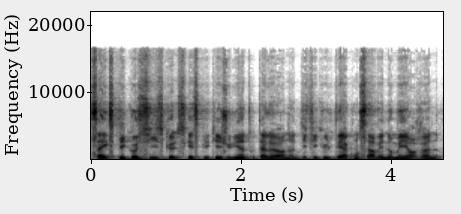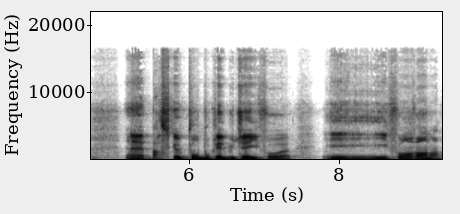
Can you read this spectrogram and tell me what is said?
ça explique aussi ce que ce qu'expliquait Julien tout à l'heure, notre difficulté à conserver nos meilleurs jeunes, euh, parce que pour boucler le budget, il faut, euh, il faut en vendre,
